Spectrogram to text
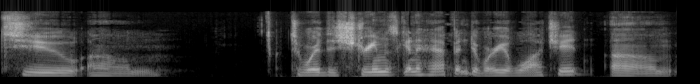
to, um, to where the stream is going to happen, to where you'll watch it, um,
